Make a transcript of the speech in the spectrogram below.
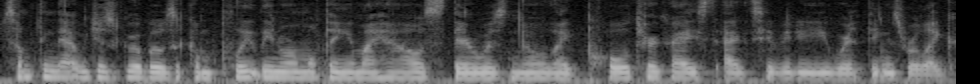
something that we just grew up it was a completely normal thing in my house. There was no like poltergeist activity where things were like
